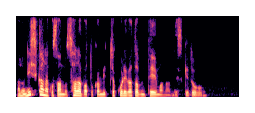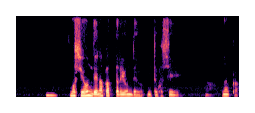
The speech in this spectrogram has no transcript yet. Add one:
あの、西加奈子さんのさらばとかめっちゃこれが多分テーマなんですけど、うんもし読んでなかったら読んでみてほしいな。なんか、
